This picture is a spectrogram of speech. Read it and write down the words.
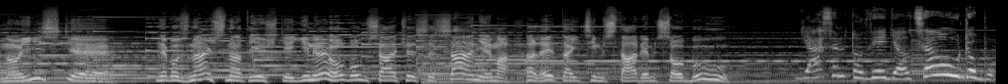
No jistě. Nebo znáš snad ještě jiného vousáče se sáněm a létajícím stádem sobů? Já jsem to věděl celou dobu.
